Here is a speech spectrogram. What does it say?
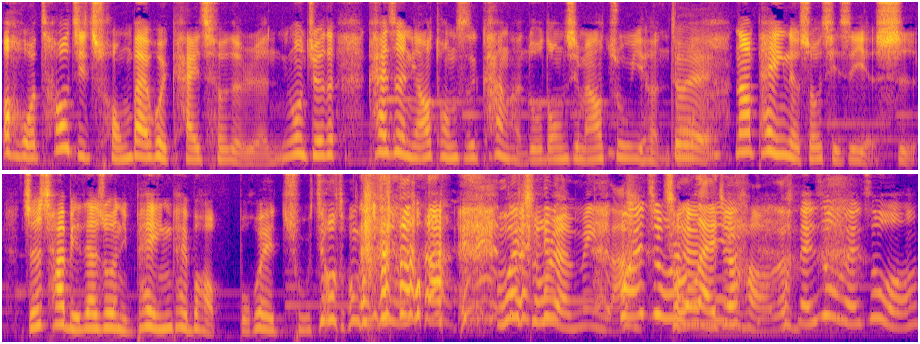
哦，我超级崇拜会开车的人，因为我觉得开车你要同时看很多东西嘛，要注意很多。对，那配音的时候其实也是，只是差别在说你配音配不好不会出交通意外。不会出人命啦，不会出人重来就好了。没错没错，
